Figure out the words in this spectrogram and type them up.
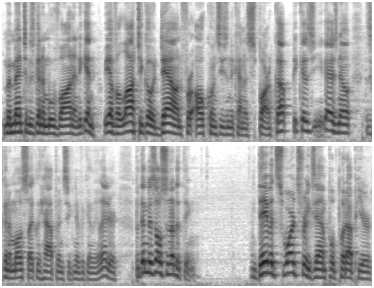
momentum is going to move on. And again, we have a lot to go down for altcoin season to kind of spark up because you guys know this is going to most likely happen significantly later. But then there's also another thing. David Schwartz, for example, put up here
